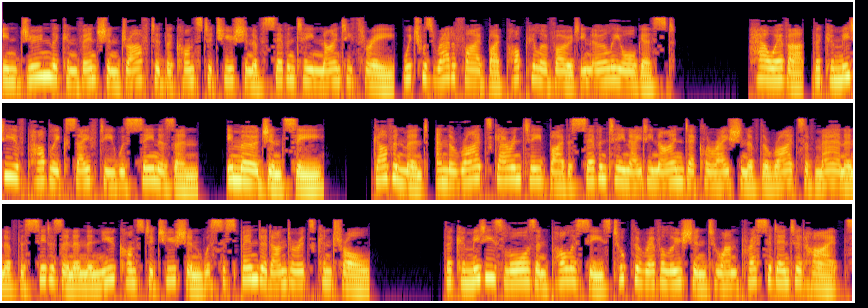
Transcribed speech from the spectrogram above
in June the convention drafted the Constitution of 1793, which was ratified by popular vote in early August. However, the Committee of Public Safety was seen as an emergency government, and the rights guaranteed by the 1789 Declaration of the Rights of Man and of the Citizen and the new constitution were suspended under its control. The committee's laws and policies took the revolution to unprecedented heights.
